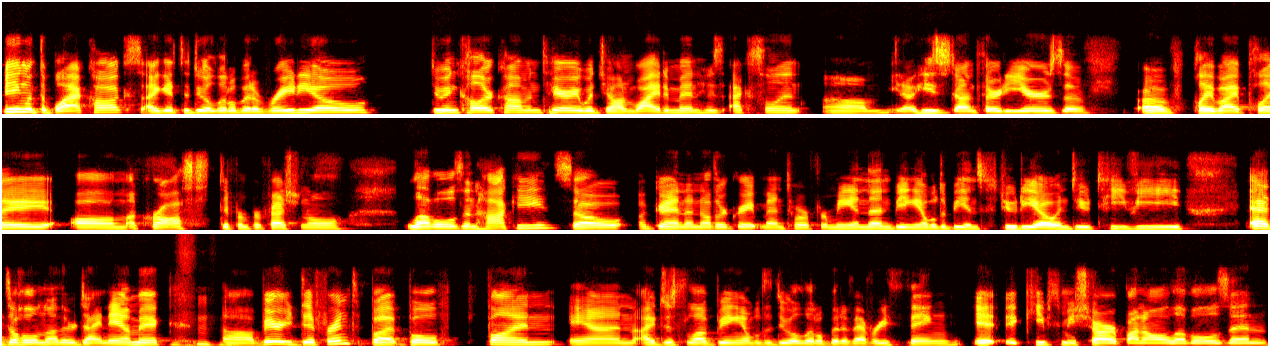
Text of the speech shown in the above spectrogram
being with the blackhawks i get to do a little bit of radio doing color commentary with john Wiedeman who's excellent um, you know he's done 30 years of of play by play um, across different professional levels in hockey. So again, another great mentor for me. And then being able to be in studio and do TV adds a whole nother dynamic. uh, very different, but both fun. And I just love being able to do a little bit of everything. It it keeps me sharp on all levels and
